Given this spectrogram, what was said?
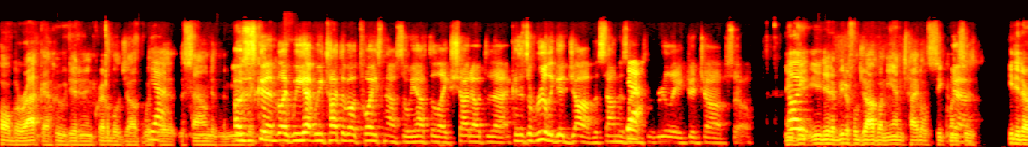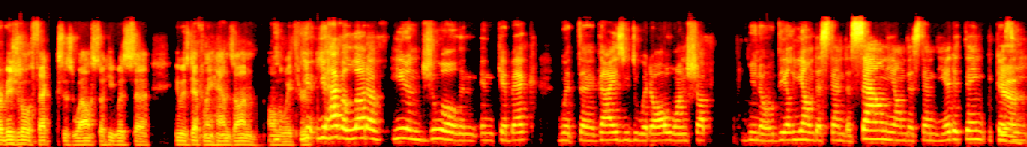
Paul Baraka, who did an incredible job with yeah. the, the sound and the music. I was just gonna like we have we talked about twice now, so we have to like shout out to that because it's a really good job. The sound design yeah. is a really good job. So oh, he, he, did a beautiful job on the end title sequences. Yeah he did our visual effects as well. So he was uh, he was definitely hands on all the way through. You, you have a lot of hidden jewel in in Quebec with the guys who do it all one shot. You know, they he understand the sound, he understand the editing because yeah.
